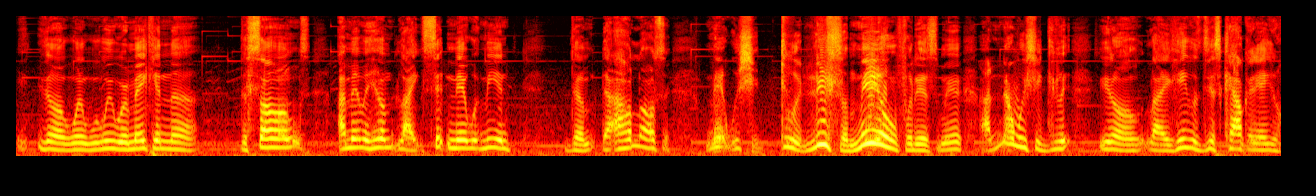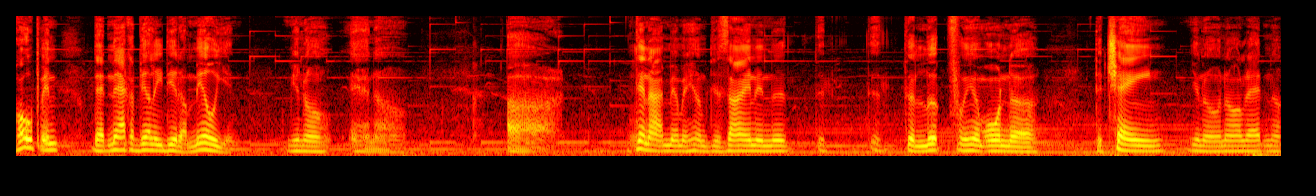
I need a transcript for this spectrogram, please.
you know, when, we were making the the songs, I remember him like sitting there with me and the, the Outlawz, man, we should do at least a meal for this, man. I know we should, you know, like he was just calculating, hoping that Machiavelli did a million, you know, and uh, uh, then I remember him designing the, the, the, the, look for him on the, the chain, you know, and all that. And, uh,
